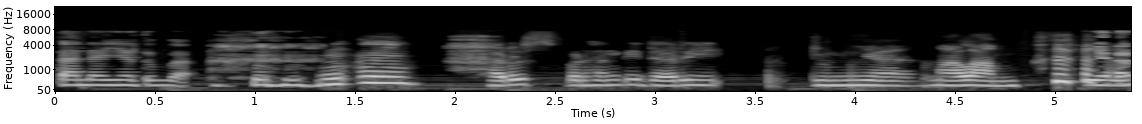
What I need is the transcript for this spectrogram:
tandanya tuh mbak. Mm -mm, harus berhenti dari dunia malam. Ya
